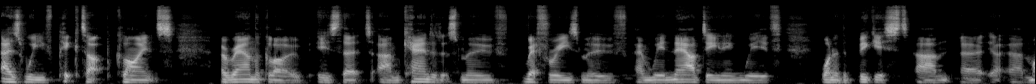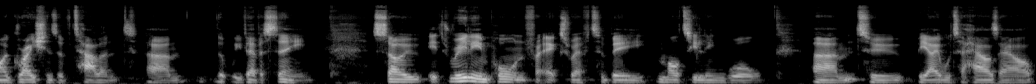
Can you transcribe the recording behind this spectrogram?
as we've picked up clients around the globe is that um, candidates move, referees move, and we're now dealing with one of the biggest um, uh, uh, migrations of talent um, that we've ever seen. So it's really important for XREF to be multilingual, um, to be able to house our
